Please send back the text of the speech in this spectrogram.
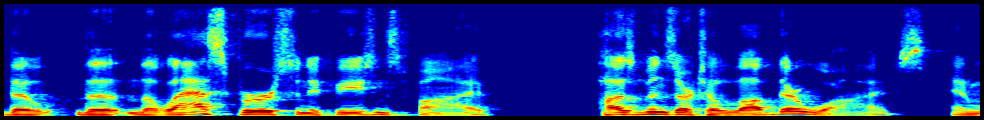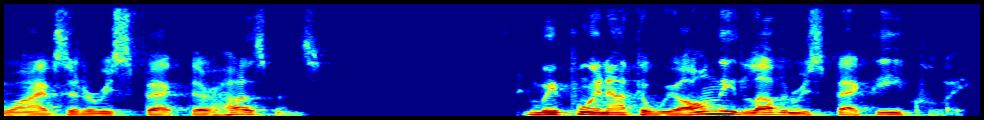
The, the, the last verse in Ephesians 5 husbands are to love their wives, and wives are to respect their husbands. And we point out that we all need love and respect equally.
